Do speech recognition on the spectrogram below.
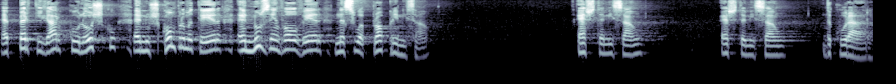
a partilhar conosco, a nos comprometer, a nos envolver na sua própria missão. Esta missão esta missão de curar,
